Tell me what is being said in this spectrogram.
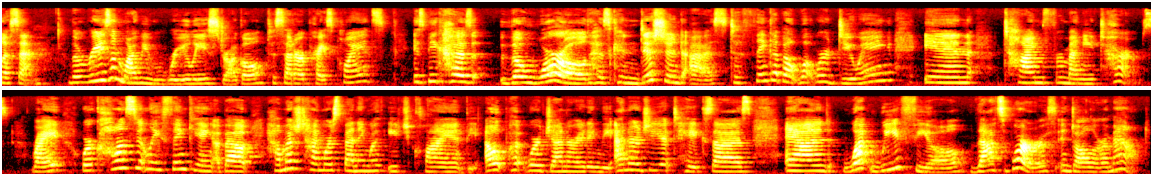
Listen, the reason why we really struggle to set our price points is because the world has conditioned us to think about what we're doing in time for money terms right? We're constantly thinking about how much time we're spending with each client, the output we're generating, the energy it takes us, and what we feel that's worth in dollar amount.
